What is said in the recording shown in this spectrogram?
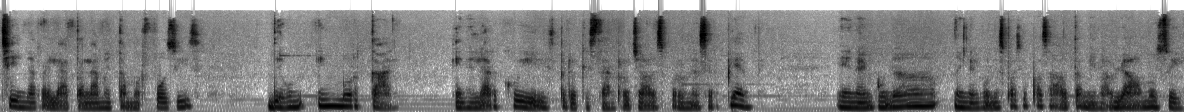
chinas relatan la metamorfosis de un inmortal en el arco iris, pero que está enrollado por una serpiente. En, alguna, en algún espacio pasado también hablábamos de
